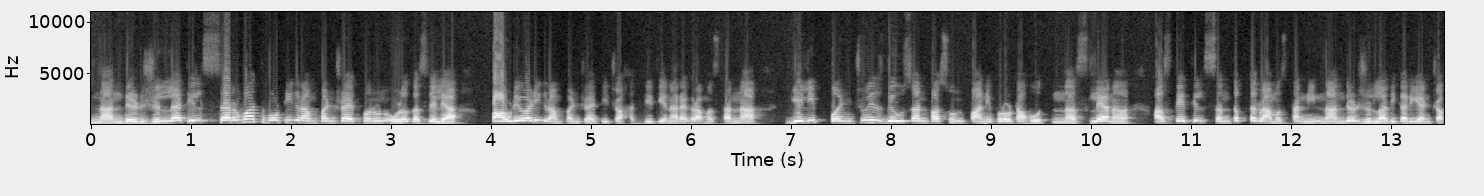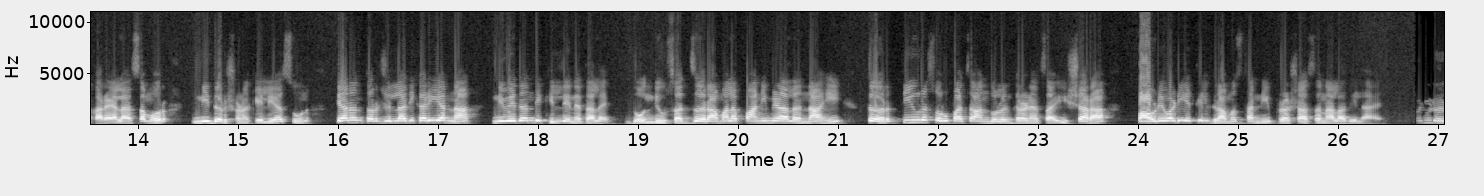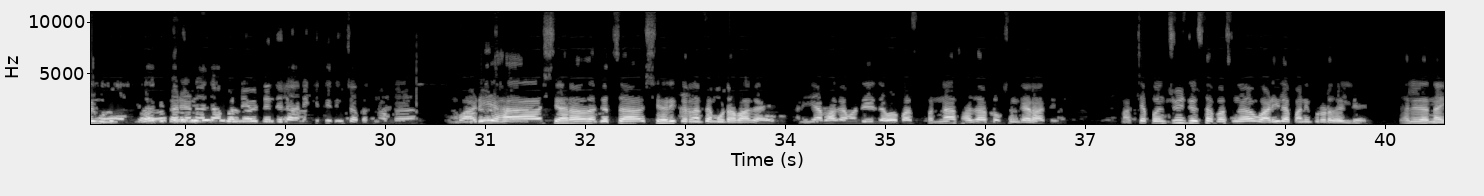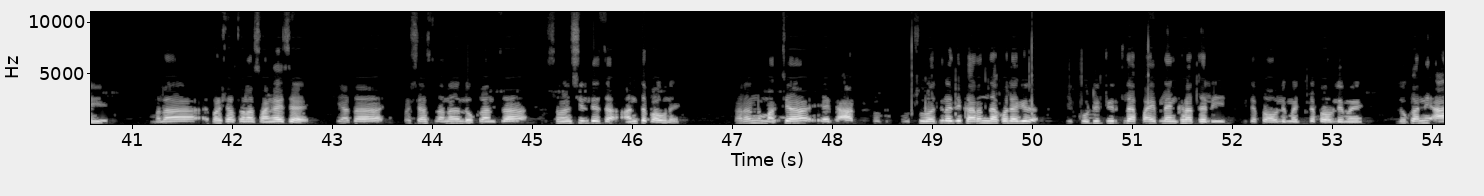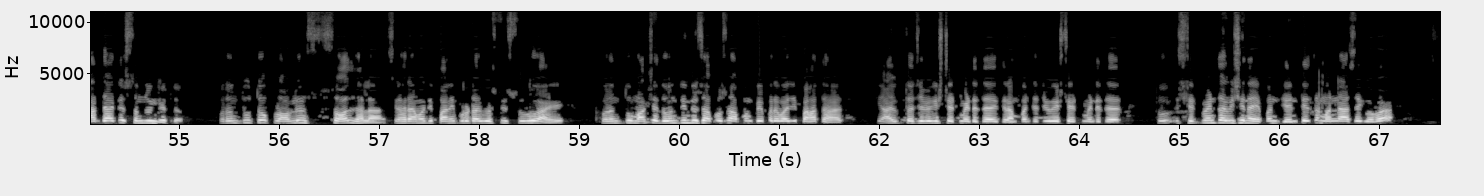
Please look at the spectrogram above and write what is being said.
नांदेड जिल्ह्यातील सर्वात मोठी ग्रामपंचायत म्हणून ओळख असलेल्या पावडेवाडी ग्रामपंचायतीच्या हद्दीत येणाऱ्या ग्रामस्थांना गेली पंचवीस दिवसांपासून पाणीपुरवठा होत नसल्यानं आज तेथील संतप्त ग्रामस्थांनी नांदेड जिल्हाधिकारी यांच्या कार्यालयासमोर निदर्शनं केली असून त्यानंतर जिल्हाधिकारी यांना निवेदन देखील देण्यात आलंय. दोन दिवसात जर आम्हाला पाणी मिळालं नाही तर तीव्र स्वरूपाचं आंदोलन करण्याचा इशारा पावडेवाडी येथील ग्रामस्थांनी प्रशासनाला दिला आहे आपण निवेदन दिलं आणि किती दिवसापासून आपला वाडी हा शहरालगतचा शहरीकरणाचा मोठा भाग आहे आणि या भागामध्ये जवळपास पन्नास हजार लोकसंख्या राहते. मागच्या पंचवीस दिवसापासून वाडीला पाणी पुरवठा झालेला आहे झालेला नाहीये. मला प्रशासनाला सांगायचं आहे की आता प्रशासनानं लोकांचा सहनशीलतेचा अंत पाहू नये. कारण मागच्या एक आठ सुरुवातीला जे कारण दाखवलं गेलं की कोटी तीर्थला पाईपलाईन खराब झाली तिथे प्रॉब्लेम आहे तिथे प्रॉब्लेम आहे. लोकांनी आठ दहा दिवस समजून घेतलं. परंतु तो प्रॉब्लेम सॉल्व्ह झाला. शहरामध्ये पाणी पुरवठा व्यवस्थित सुरू आहे. परंतु मागच्या दोन तीन दिवसापासून आपण पेपरबाजी पाहत आहात की आयुक्ताचे वेगळे स्टेटमेंट येत आहेत ग्रामपंचायतचे वेगळे स्टेटमेंट येत आहेत. तो स्टेटमेंटचा विषय नाही पण जनतेचं म्हणणं असं आहे की बाबा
